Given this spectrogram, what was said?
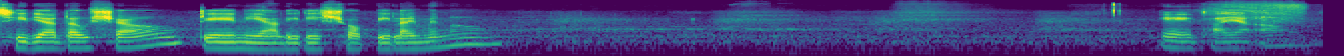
ခြေပြားတောက်လျှောက်တင်းနေရာလေးတွေလျှော့ပေးလိုက်မယ်နော်ကဲထားရအောင်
